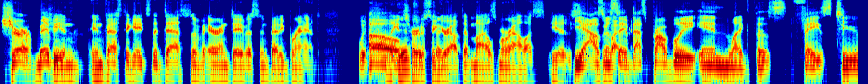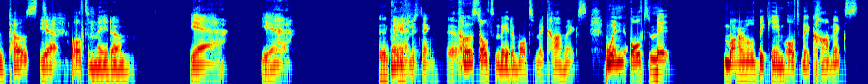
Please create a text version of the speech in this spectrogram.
Sure, maybe. She in- investigates the deaths of Aaron Davis and Betty Brandt, which Oh. leads her to figure out that Miles Morales is. yeah, I was going to say that's probably in like this phase two post Yeah. ultimatum. Yeah. Yeah. Man. Interesting. Yeah. Post ultimatum ultimate comics. When ultimate Marvel became ultimate comics,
